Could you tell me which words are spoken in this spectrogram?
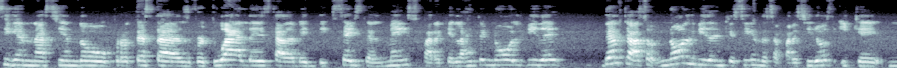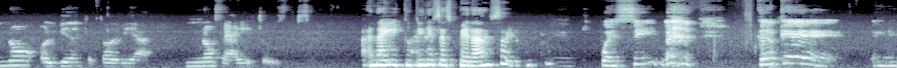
siguen haciendo protestas virtuales cada 26 del mes para que la gente no olvide del caso, no olviden que siguen desaparecidos y que no olviden que todavía no se ha hecho justicia. Anaí, ¿tú tienes esperanza? Pues sí, creo que eh,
